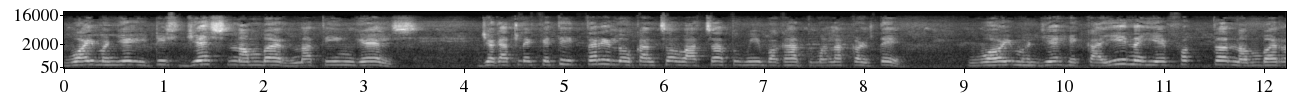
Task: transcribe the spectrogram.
वय म्हणजे it is just number nothing else जगातले कितीतरी लोकांचं वाचा तुम्ही बघा तुम्हाला कळते. वय म्हणजे हे काही नाही आहे फक्त नंबर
